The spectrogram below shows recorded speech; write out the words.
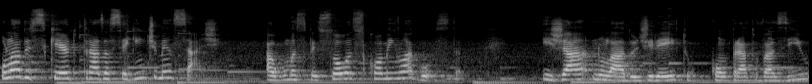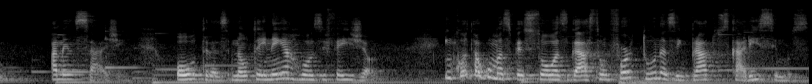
O lado esquerdo traz a seguinte mensagem: Algumas pessoas comem lagosta. E já no lado direito, com o prato vazio, a mensagem: Outras não têm nem arroz e feijão. Enquanto algumas pessoas gastam fortunas em pratos caríssimos,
